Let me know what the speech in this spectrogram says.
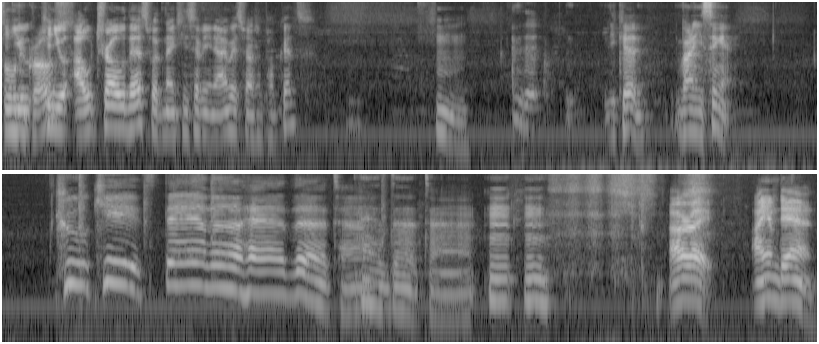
Can you, grows. can you outro this with 1979 by Smashing Pumpkins? Hmm. You could. Why don't you sing it? Cool kids never had the time. Had the time. Mm-mm. All right, I am Dan.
